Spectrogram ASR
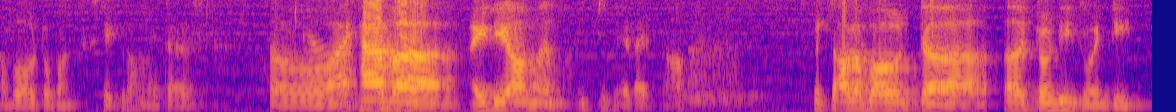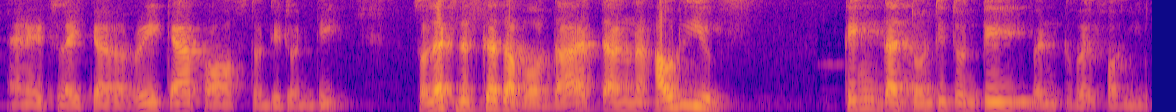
about 160 kilometers. So Oh, I have nice. a idea on my mind today right now. It's all about uh, uh, 2020, and it's like a recap of 2020. So let's discuss about that. And how do you think that 2020 went well for you,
